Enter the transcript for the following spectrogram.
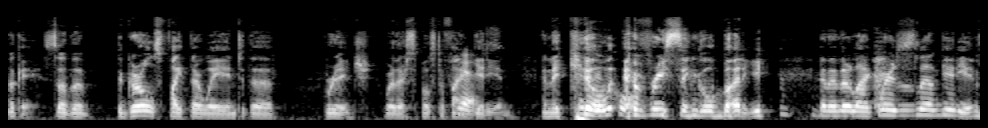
Okay, so the the girls fight their way into the bridge where they're supposed to find Yes. Gideon, and they kill cool. every single buddy. Mm-hmm. And then they're like, "Where's this little Gideon?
